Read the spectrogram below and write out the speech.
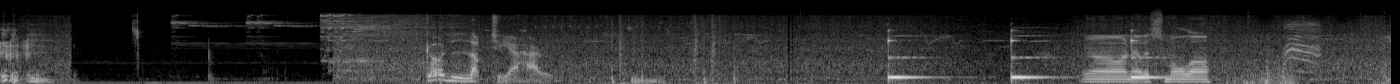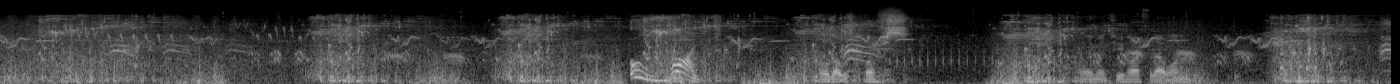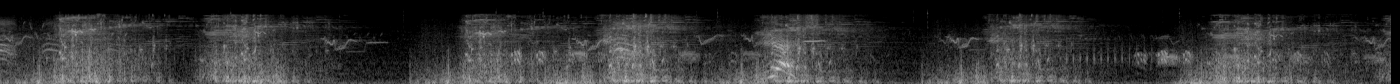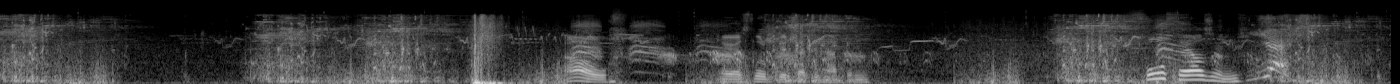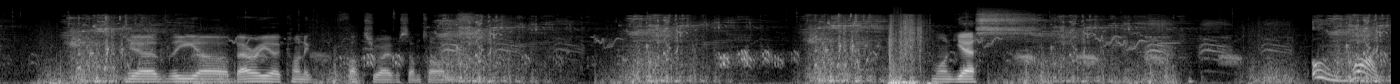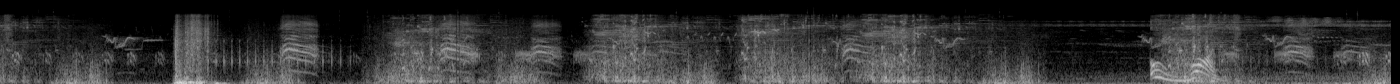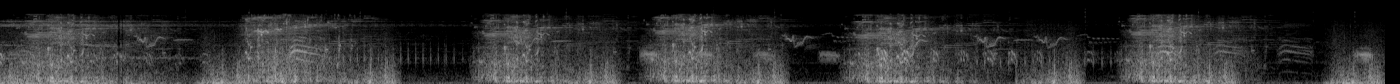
Good luck to you, Harry. Oh, I know they're smaller. All right. Oh, that was close. I went too high for that one. Yes. Oh! Yeah, it's a little glitch that can happen. 4,000! Yes. Yeah, the uh, barrier kind of fucks you over sometimes. Come on, yes! All right. All right.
